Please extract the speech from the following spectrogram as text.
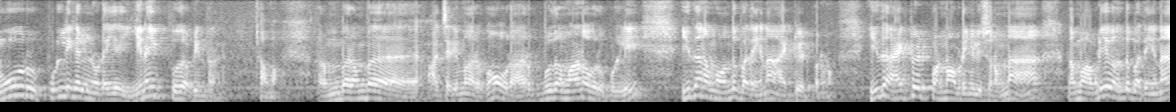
நூறு புள்ளிகளினுடைய இணைப்பு அப்படின்றாங்க. ஆமாம் ரொம்ப ரொம்ப ஆச்சரியமாக இருக்கும். ஒரு அற்புதமான ஒரு புள்ளி. இதை நம்ம வந்து பார்த்திங்கன்னா ஆக்டிவேட் பண்ணணும். இதை ஆக்டிவேட் பண்ணோம் அப்படின்னு சொல்லி சொன்னோம்னா நம்ம அப்படியே வந்து பார்த்திங்கன்னா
